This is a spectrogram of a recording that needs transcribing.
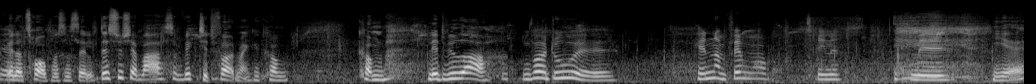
ja. eller tror på sig selv. Det synes jeg bare er så vigtigt, for at man kan komme, komme lidt videre. Hvor er du øh, henne om fem år, Trine? Med Ja,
